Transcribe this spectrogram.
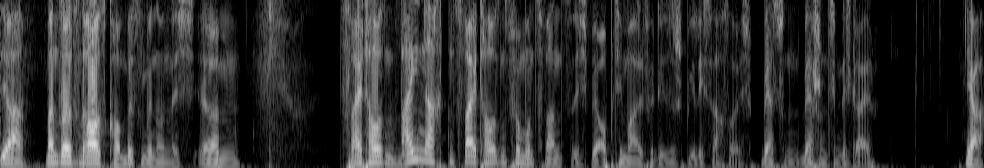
ja, wann soll es denn rauskommen? Wissen wir noch nicht. Ähm, 2000, Weihnachten 2025 wäre optimal für dieses Spiel, ich sag's euch. Wäre schon, wär schon ziemlich geil. Ja.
